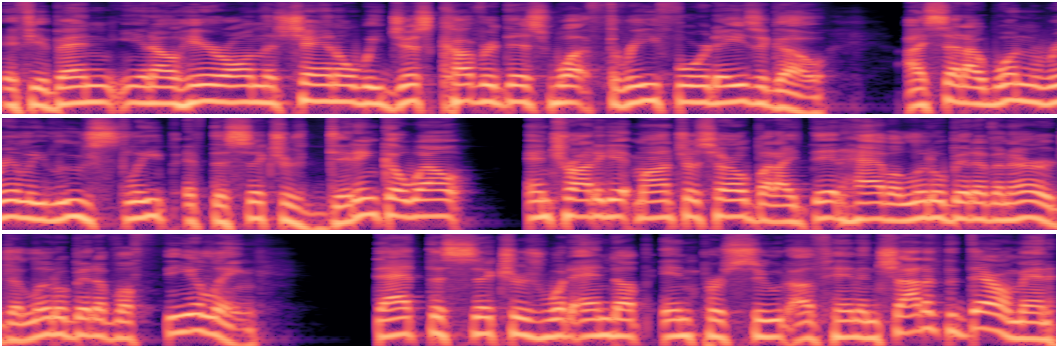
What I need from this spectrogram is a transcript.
If you've been, you know, here on the channel, we just covered this, what, three, four days ago. I said I wouldn't really lose sleep if the Sixers didn't go out and try to get Montrezl Harrell, but I did have a little bit of an urge, a little bit of a feeling that the Sixers would end up in pursuit of him. And shout out to Daryl, man.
